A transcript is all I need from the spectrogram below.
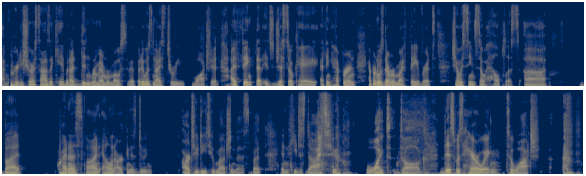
I'm pretty sure I saw as a kid, but I didn't remember most of it. But it was nice to rewatch it. I think that it's just okay. I think Hepburn Hepburn was never my favorite. She always seems so helpless. Uh, but Crenna's fine. Alan Arkin is doing R2D too much in this, but and he just died too. White Dog. This was harrowing to watch.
